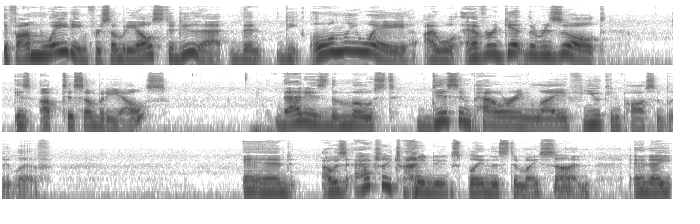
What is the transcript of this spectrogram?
If I'm waiting for somebody else to do that, then the only way I will ever get the result is up to somebody else that is the most disempowering life you can possibly live. And I was actually trying to explain this to my son, and I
